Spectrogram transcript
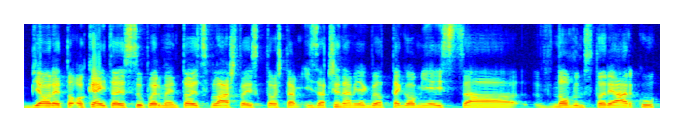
biorę to, ok, to jest Superman, to jest Flash, to jest ktoś tam i zaczynam jakby od tego miejsca w nowym story arku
